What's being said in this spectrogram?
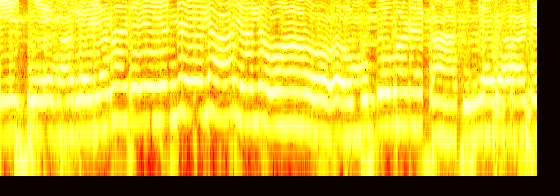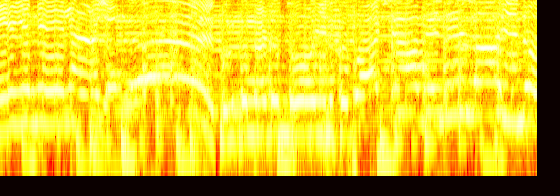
తీసేవారు ఎవరే ఎన్నేలాయలు ముందు మడక తిన్నవాడే ఎన్నేలాయలు కులుకున్నాడు ఇనుకు పాటాయలో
